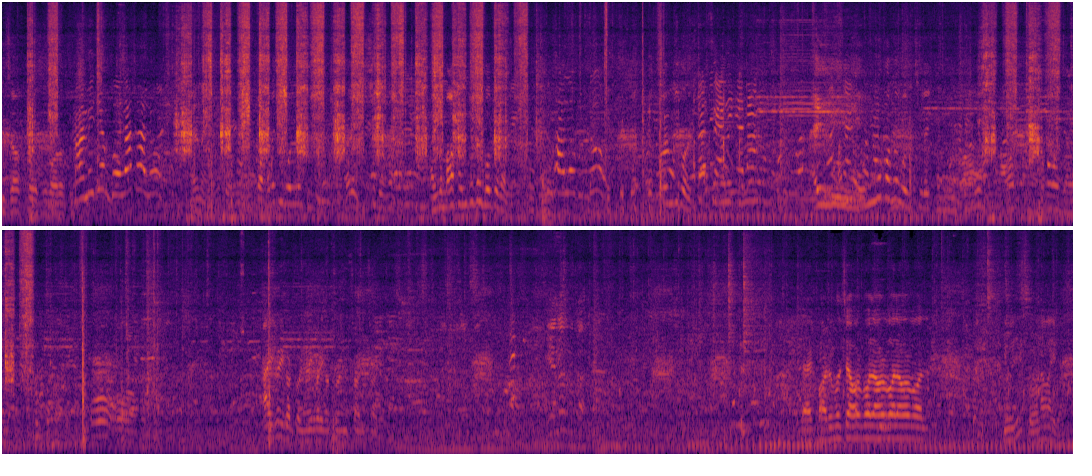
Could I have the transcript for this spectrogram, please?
Deserve করেছে বড় আমি যে গোলা খালো কথাটা কি বললে আমি তো মা ফোন করে বলতে পারি ফোন কি করেছে অন্য কথা বলছি ও ও আরেকবার রেকর্ড করেন আরেকবার রেকর্ড করেন সরি সরি এক ভাড়ু বলছে আবার বল আবার বল আবার বল। কি বলছি করোনা ভাইরাস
